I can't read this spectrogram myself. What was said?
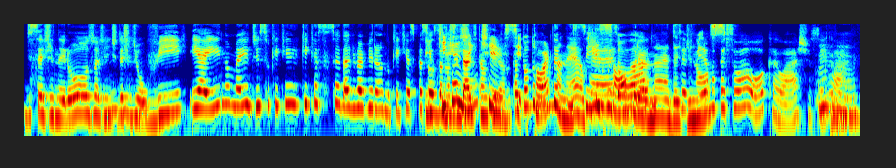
de ser generoso, a gente Uhum. deixa de ouvir. E aí, no meio disso, o que, que, que, que a sociedade vai virando? O que, que as pessoas E da que, nossa idade estão virando? Tá se todo torna, mundo né? O que, sobra, isolado. né, de, Você de vira nós. uma pessoa oca, eu acho, sei lá. Uhum.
